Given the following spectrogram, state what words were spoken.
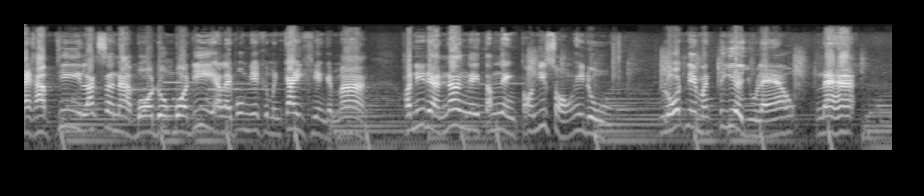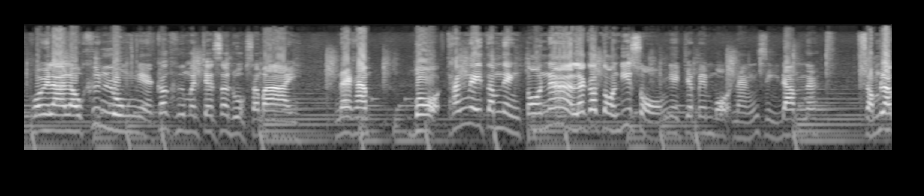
นะครับที่ลักษณะบอดงบอดี้อะไรพวกนี้คือมันใกล้เคียงกันมาก คราวนี้เดี๋ยวนั่งในตำแหน่งตอนที่ 2 ให้ดู รถเนี่ยมันเตี้ยอยู่แล้วนะฮะพอเวลาเราขึ้นลงเนี่ยก็คือมันจะสะดวกสบายนะครับ เบาะทั้งในตำแหน่งตอนหน้าแล้วก็ตอนที่2เนี่ยจะเป็นเบาะหนังสีดำนะสำหรับ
